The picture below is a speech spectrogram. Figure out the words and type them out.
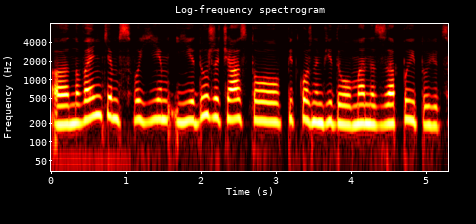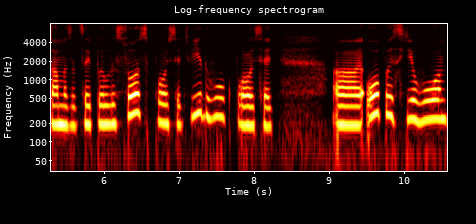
е, новеньким своїм. І дуже часто під кожним відео мене запитують саме за цей пилосос, просять відгук, просять опис його.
